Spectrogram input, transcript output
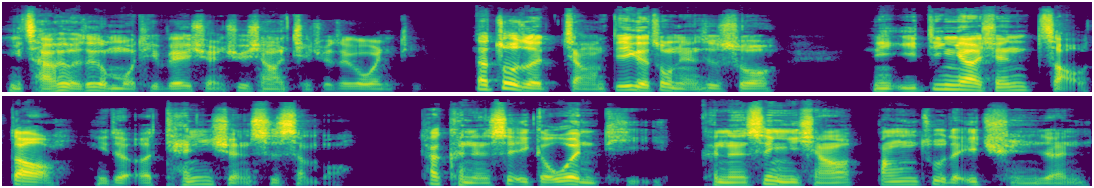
你才会有这个 motivation 去想要解决这个问题。那作者讲第一个重点是说，你一定要先找到你的 attention 是什么，它可能是一个问题，可能是你想要帮助的一群人。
